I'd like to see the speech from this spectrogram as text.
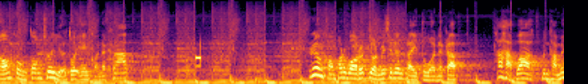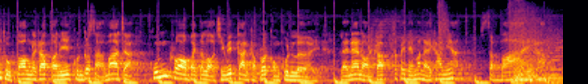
น้องคงต้องช่วยเหลือตัวเองก่อนนะครับ เรื่องของพรบรถยนต์ไม่ใช่เรื่องไกลตัวนะครับ ถ้าหากว่าคุณทำให้ถูกต้องนะครับ ตอนนี้คุณก็สามารถจะคุ้มครองไปตลอดชีวิตการขับรถของคุณเลย และแน่นอนครับ จะไปไหนมาไหนคราวเนี้ย สบายครับ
